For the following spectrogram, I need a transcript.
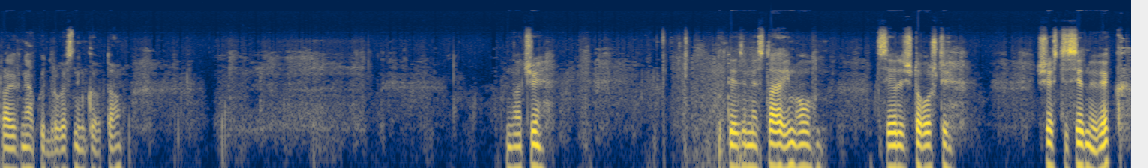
Правих някоя друга снимка от там. Значи, по тези места е имало селище още 6-7 век.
